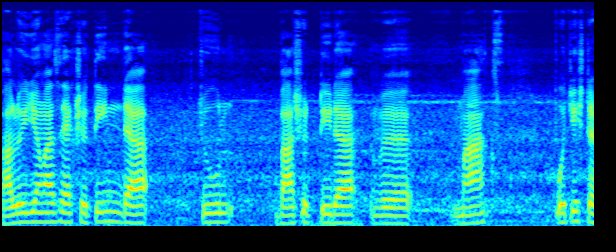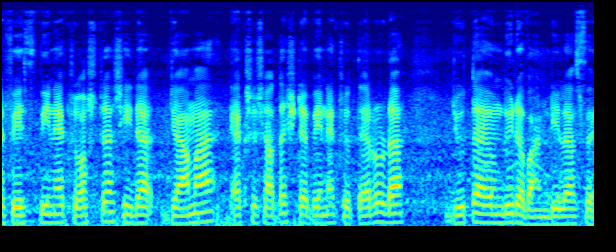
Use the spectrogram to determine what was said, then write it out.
ভালোই জামা আছে, একশো তিনটা চুল, বাষট্টিটা মাস্ক পঁচিশটা ফেস পিন একশো অষ্টাশিটা জামা, একশো সাতাশটা পেন একশো তেরোটা জুতা এবং দুইটা বান্ডিল আছে।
